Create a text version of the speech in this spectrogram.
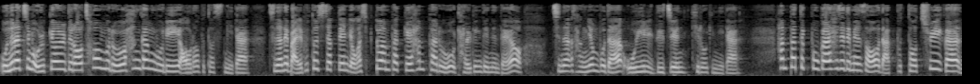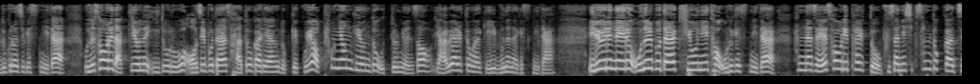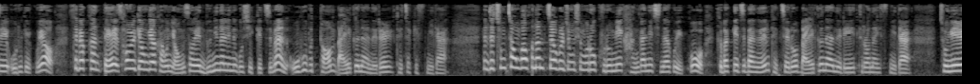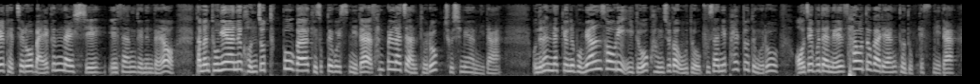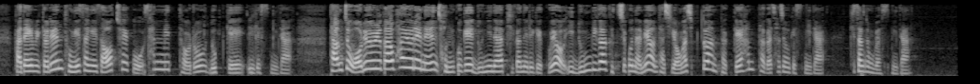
오늘 아침 올겨울 들어 처음으로 한강물이 얼어붙었습니다. 지난해 말부터 시작된 영하 10도 안팎의 한파로 결빙됐는데요. 지난 작년보다 5일 늦은 기록입니다. 한파특보가 해제되면서 낮부터 추위가 누그러지겠습니다. 오늘 서울의 낮 기온은 2도로 어제보다 4도가량 높겠고요. 평년 기온도 웃돌면서 야외 활동하기 무난하겠습니다. 일요일인 내일은 오늘보다 기온이 더 오르겠습니다. 한낮에 서울이 8도, 부산이 13도까지 오르겠고요. 새벽 한때 서울, 경기와 강원 영서에 눈이 날리는 곳이 있겠지만 오후부터 맑은 하늘을 되찾겠습니다. 현재 충청과 호남 지역을 중심으로 구름이 간간히 지나고 있고 그 밖의 지방은 대체로 맑은 하늘이 드러나 있습니다. 종일 대체로 맑은 날씨 예상되는데요. 다만 동해안은 건조특보가 계속되고 있습니다. 산불 나지 않도록 조심해야 합니다. 오늘 한낮 기온을 보면 서울이 2도, 광주가 5도, 부산이 8도 등으로 어제보다는 4, 5도가량 더 높겠습니다. 바다의 물결은 동해상에서 최고 3m로 높게 일겠습니다. 다음 주 월요일과 화요일에는 전국에 눈이나 비가 내리겠고요. 이 눈비가 그치고 나면 다시 영하 10도 안팎의 한파가 찾아오겠습니다. 기상정보였습니다.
